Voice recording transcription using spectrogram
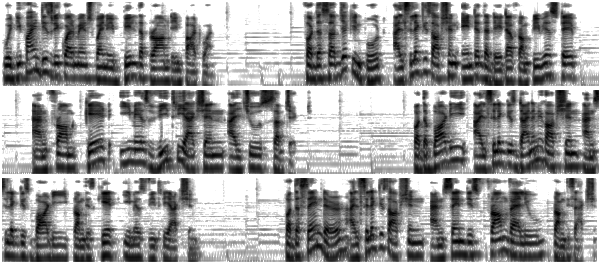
We defined these requirements when we built the prompt in part 1. For the subject input, I'll select this option enter the data from previous step and from get emails v3 action, I'll choose subject. For the body, I'll select this dynamic option and select this body from this get emails v3 action. For the sender, I'll select this option and send this from value from this action.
